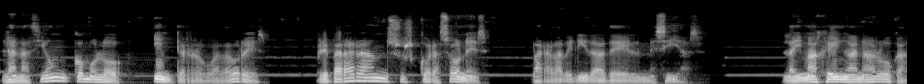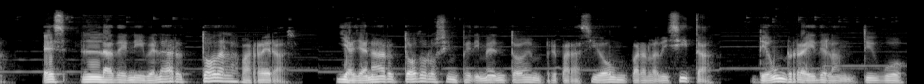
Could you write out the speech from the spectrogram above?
la nación como los interrogadores prepararan sus corazones para la venida del Mesías. La imagen análoga es la de nivelar todas las barreras y allanar todos los impedimentos en preparación para la visita de un rey del antiguo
